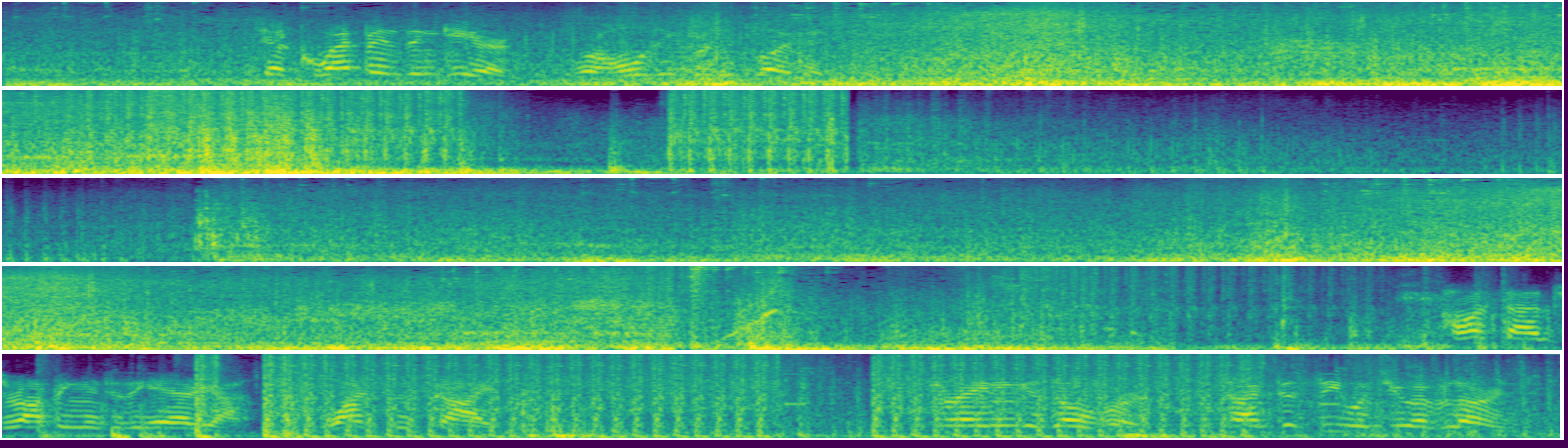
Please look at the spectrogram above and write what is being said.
Check weapons and gear. We're holding for deployment. learned.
